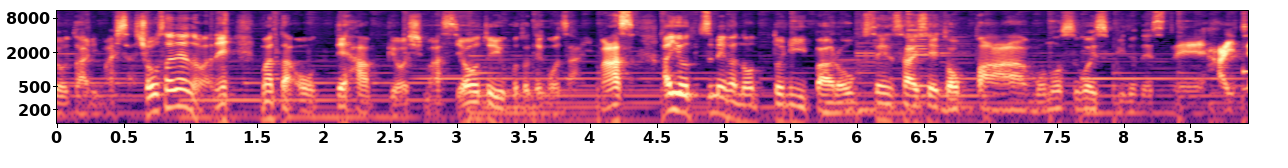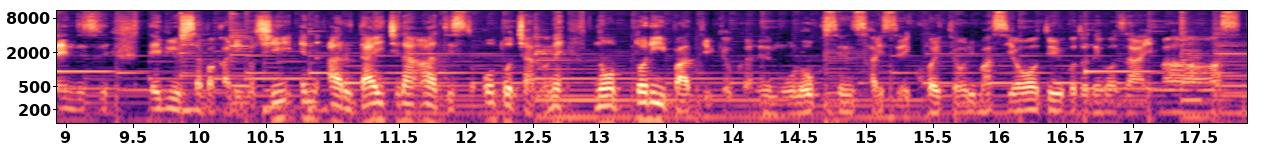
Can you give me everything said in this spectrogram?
表とありました。詳細なのはね、また追って発表しますよということでございます。はい、4つ目がノットリーパー6000再生突破。ものすごいスピードですね。はい、先日デビューしたばかりの CNR 第1弾アーティスト、オトちゃんのね、ノットリーパーっていう曲がね、もう6000再生超えておりますよということでございます。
